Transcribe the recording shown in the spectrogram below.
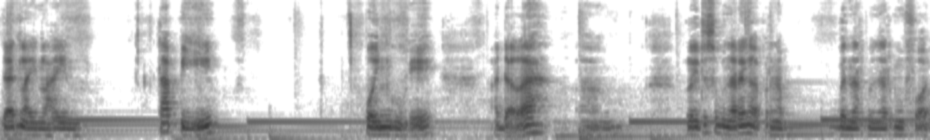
dan lain-lain. Tapi poin gue adalah um, lo itu sebenarnya nggak pernah benar-benar move on.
